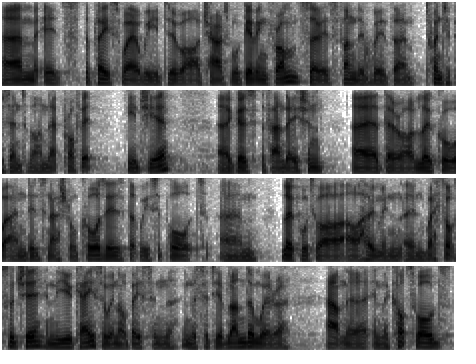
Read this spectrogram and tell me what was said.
Um, it's the place where we do our charitable giving from, so it's funded with um, 20% of our net profit each year. Uh, goes to the foundation. Uh, there are local and international causes that we support, um, local to our, our home in, in, West Oxfordshire in the UK. So we're not based in the, in the city of London. We're uh, out in the, in the Cotswolds,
